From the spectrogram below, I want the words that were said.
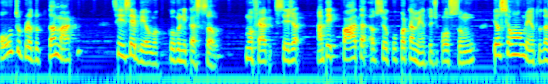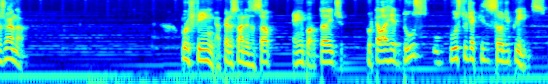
outro produto da marca se receber uma comunicação, uma oferta que seja adequada ao seu comportamento de consumo e ao seu momento da jornada. Por fim, a personalização é importante porque ela reduz o custo de aquisição de clientes.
